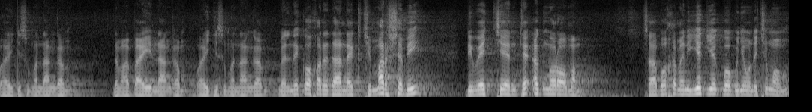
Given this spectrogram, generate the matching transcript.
waaye gisuma nàngam dama bàyyi nàngam waaye gisuma nàngam mel ni koo xam ne daa nekk ci marché bi di wecceente ak moroomam saa boo xamee ne yëg-yëg boobu ñëw na ci moom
